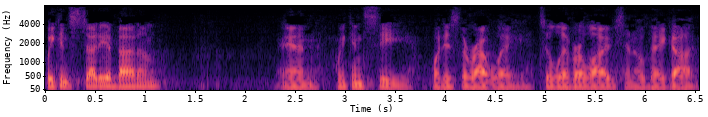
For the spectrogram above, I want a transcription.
We can study about them and we can see what is the right way to live our lives and obey God.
